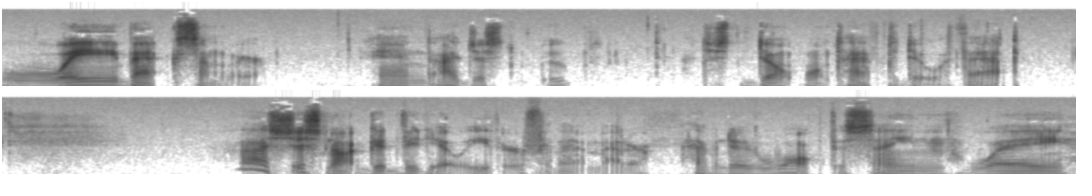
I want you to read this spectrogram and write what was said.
way back somewhere. And I just, oops, I just don't want to have to deal with that. Uh, it's just not good video either, for that matter. Having to walk the same way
